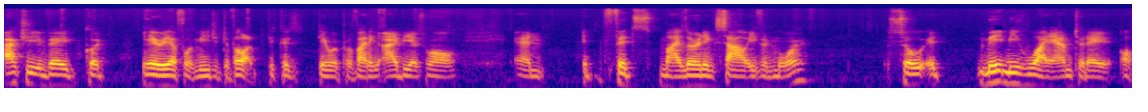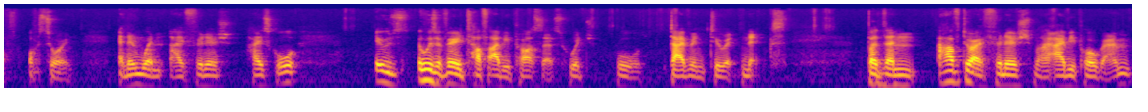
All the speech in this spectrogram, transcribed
actually a very good area for me to develop because they were providing IB as well, and it fits my learning style even more. So it made me who I am today of of sort. And then when I finished high school, it was it was a very tough IB process, which we'll dive into it next. But then after I finished my IB program,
